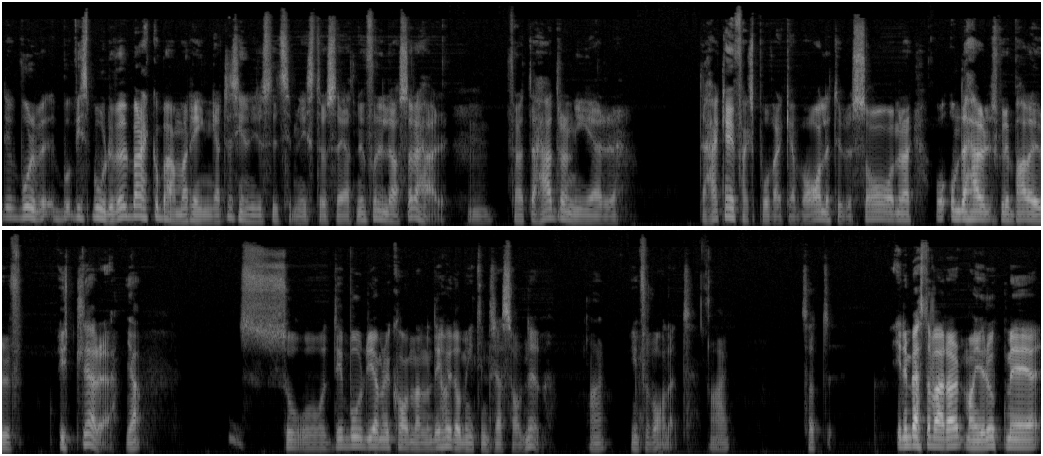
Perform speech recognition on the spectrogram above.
det vore, visst borde väl Barack Obama ringa till sin justitieminister och säga att nu får ni lösa det här. Mm. För att det här drar ner, det här kan ju faktiskt påverka valet i USA. Menar, och om det här skulle balla ur ytterligare. Ja. Så det borde ju amerikanerna, det har ju de inget intresse av nu. Nej. Inför valet. Nej. Så att i den bästa världar, man gör upp med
